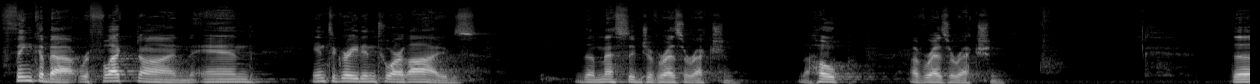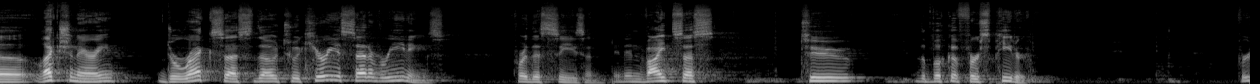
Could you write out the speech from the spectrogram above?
think about, reflect on, and integrate into our lives the message of resurrection, the hope of resurrection. The lectionary directs us, though, to a curious set of readings for this season. It invites us to the book of 1 Peter. 1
